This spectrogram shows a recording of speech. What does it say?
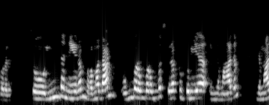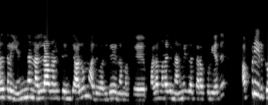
போறது. ஸோ இந்த நேரம் ரமதான் ரொம்ப ரொம்ப ரொம்ப சிறப்புக்குரிய இந்த மாதம். இந்த மாதத்துல என்ன நல்ல செஞ்சாலும் அது வந்து நமக்கு பல மடங்கு நன்மைகளை தரக்கூடியது. அப்படி இருக்க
